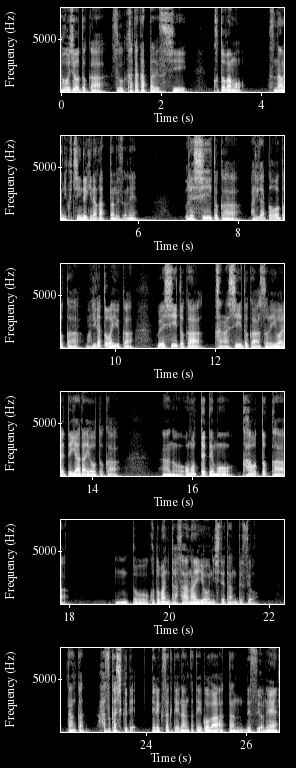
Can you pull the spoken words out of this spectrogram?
表情とかすごく硬かったですし、言葉も素直に口にできなかったんですよね。嬉しいとか、ありがとうとか、ありがとうは言うか、嬉しいとか、悲しいとか、それ言われて嫌だよとか、あの、思ってても顔とか、うんと、言葉に出さないようにしてたんですよ。なんか恥ずかしくて、照れくさくて、なんか抵抗があったんですよね。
